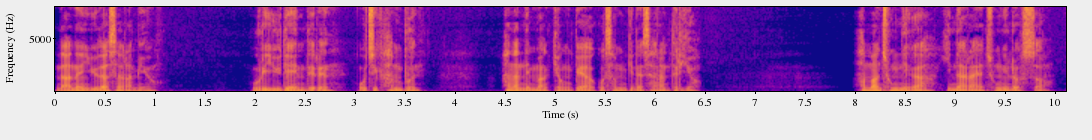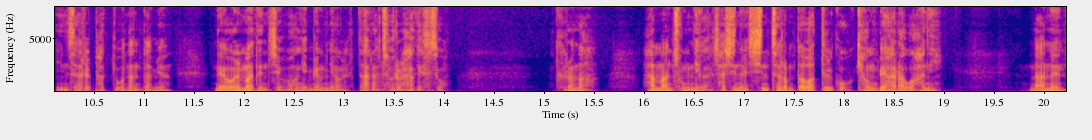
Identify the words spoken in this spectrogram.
나는 유다 사람이요. 우리 유대인들은 오직 한 분, 하나님만 경배하고 섬기는 사람들이요. 하만 총리가 이 나라의 총리로서 인사를 받기 원한다면 내 얼마든지 왕의 명령을 따라 절을 하겠소. 그러나 하만 총리가 자신을 신처럼 떠받들고 경배하라고 하니 나는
